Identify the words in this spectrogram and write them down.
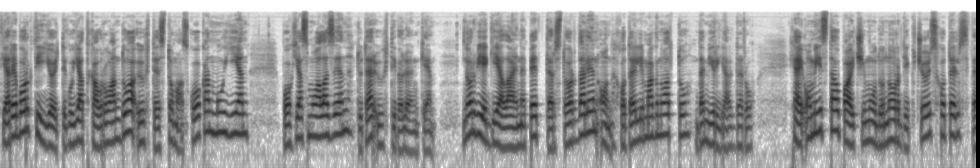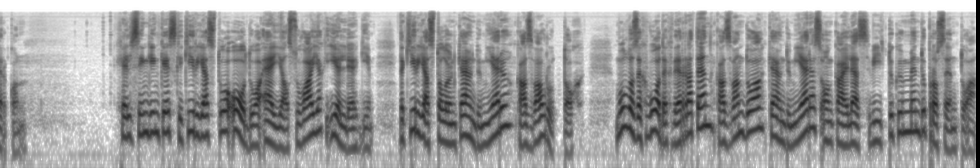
Tiereborg tiijoitti, kun jatkau ruandua yhteis Thomas Cookan muijien pohjasmuolaisen tytäryhtiölönke. Norvegialainen Petter Stordalen on hotellimagnuattu da mirjalderu. Hän omistaa paitsi muudu Nordic Choice Hotels verkon. Helsingin keskikirjasto Oodua äijäl suvajak iellehgi, da kirjastolon käyndymieri kasvauruttoh. Mulloseh vuodeh verraten kasvandua käyndymieres on kai läs 50 prosentua.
